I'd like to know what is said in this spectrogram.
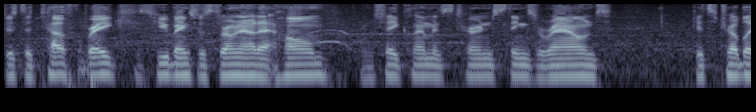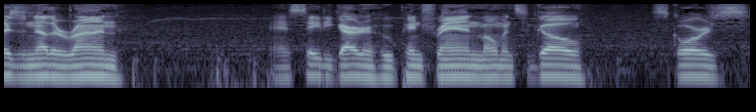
just a tough break. As was thrown out at home, and Shea Clemens turns things around, gets the Trailblazers another run. And Sadie Gardner, who pinch ran moments ago, scores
